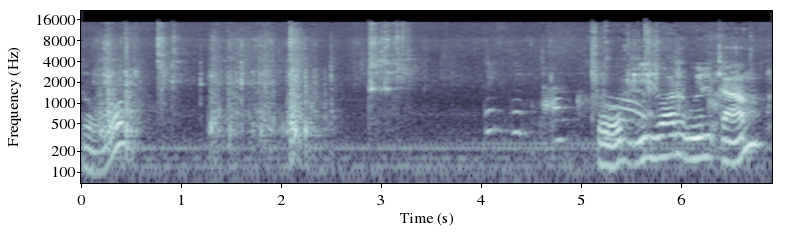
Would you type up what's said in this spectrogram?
So This is a code. so this one will come.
